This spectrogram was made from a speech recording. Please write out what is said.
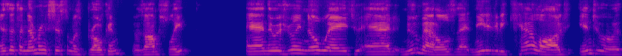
is that the numbering system was broken, it was obsolete, and there was really no way to add new metals that needed to be cataloged into it,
